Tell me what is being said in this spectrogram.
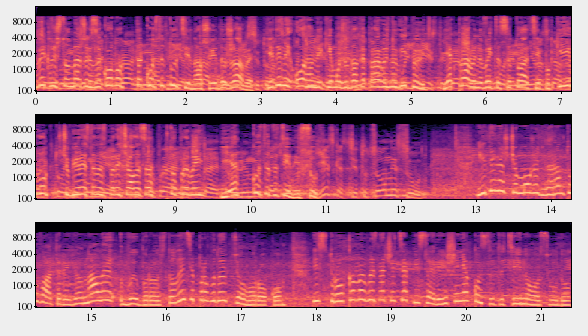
виключно в межах закону та конституції нашої держави. Єдиний орган, який може дати правильну відповідь, як правильно вийти з ситуації по Києву, щоб юристи не сперечалися, хто правий, є конституційний суд. Є Конституційний суд. Єдине, що можуть гарантувати регіонали, вибори у столиці проведуть цього року. І строками визначаться після рішення Конституційного суду.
